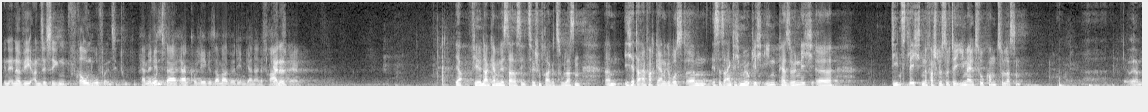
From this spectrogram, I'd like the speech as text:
in NRW ansässigen Fraunhofer-Instituten. Herr Minister, und, Herr Kollege Sommer würde Ihnen gerne eine Frage gerne. stellen. Ja, vielen Dank, Herr Minister, dass Sie die Zwischenfrage zulassen. Ähm, ich hätte einfach gerne gewusst, ähm, ist es eigentlich möglich, Ihnen persönlich äh, dienstlich eine verschlüsselte E-Mail zukommen zu lassen? Ähm,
